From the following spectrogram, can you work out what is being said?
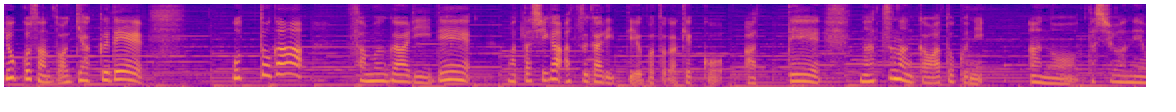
よっこさんとは逆で夫が寒がりで私が暑がりっていうことが結構あって夏なんかは特にあの私はね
